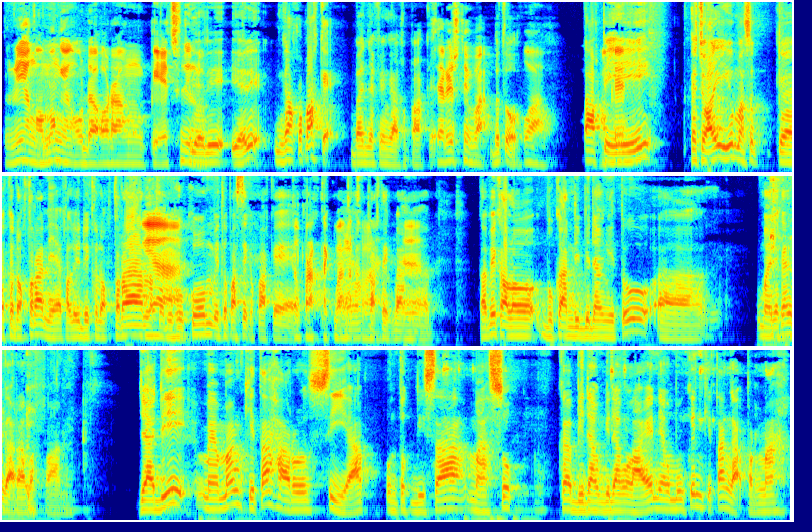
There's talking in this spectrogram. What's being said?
Ini yang ngomong yang udah orang PhD loh. Jadi jadi nggak kepake, banyak yang nggak kepake. Serius nih Pak? Betul. Wow. Tapi kecuali you masuk ke kedokteran ya, kalau di kedokteran atau Iya. di hukum itu pasti kepake. Itu praktek banget Ya, soalnya. praktek Iya. banget. Tapi kalau bukan di bidang itu, eh, kebanyakan nggak relevan. Jadi memang kita harus siap untuk bisa masuk ke bidang-bidang lain yang mungkin kita nggak pernah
